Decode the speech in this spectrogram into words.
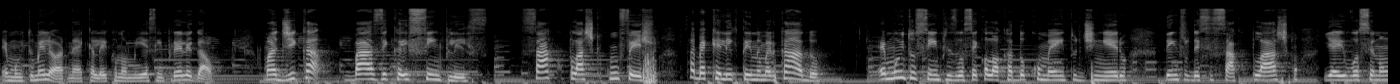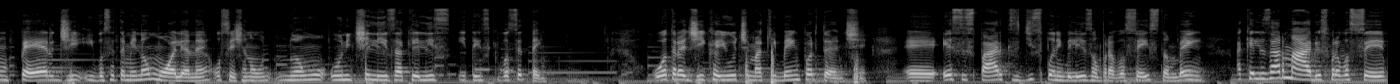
é muito melhor, né? Aquela economia sempre é legal. Uma dica básica e simples: saco plástico com fecho. Sabe aquele que tem no mercado? É muito simples, você coloca documento, dinheiro dentro desse saco plástico e aí você não perde e você também não molha, né? Ou seja, não, não inutiliza aqueles itens que você tem. Outra dica e última aqui bem importante: é, esses parques disponibilizam para vocês também aqueles armários para você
